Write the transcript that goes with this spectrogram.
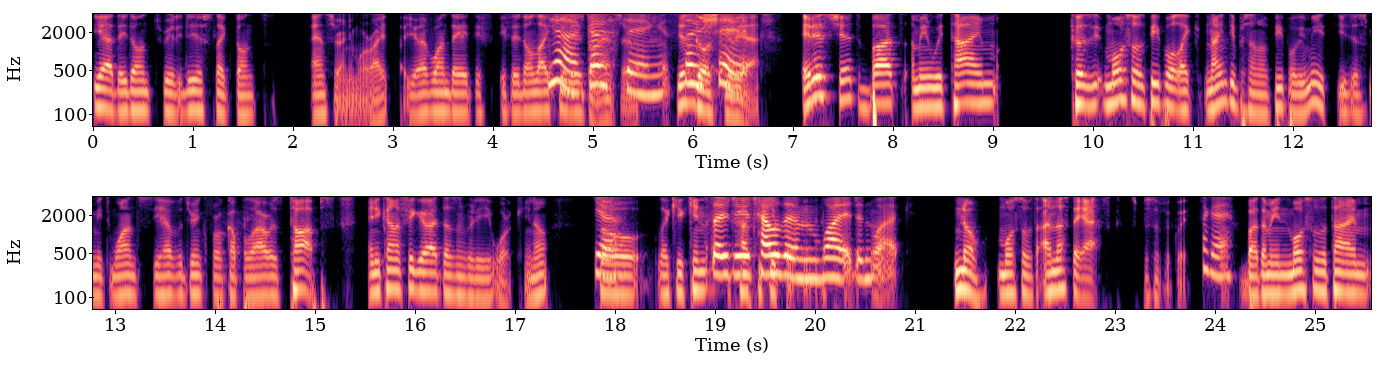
yeah, they don't really, they just like don't answer anymore, right? You have one date if if they don't like you, yeah, they just don't answer. ghosting. It's Just so ghost you, shit. yeah. It is shit, but I mean, with time, because most of the people, like ninety percent of the people you meet, you just meet once, you have a drink for a couple hours tops, and you kind of figure out it doesn't really work, you know. Yeah. So like you can. So, do you tell them why it didn't work? No, most of the unless they ask specifically. Okay. But I mean, most of the time,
